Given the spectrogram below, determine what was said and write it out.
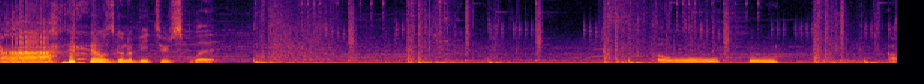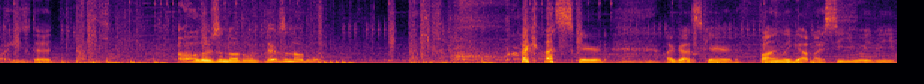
Ah, it was gonna be too split. Oh, ooh. Oh, he's dead. Oh, there's another one. There's another one. I got scared. I got scared. Finally got my CUAV.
